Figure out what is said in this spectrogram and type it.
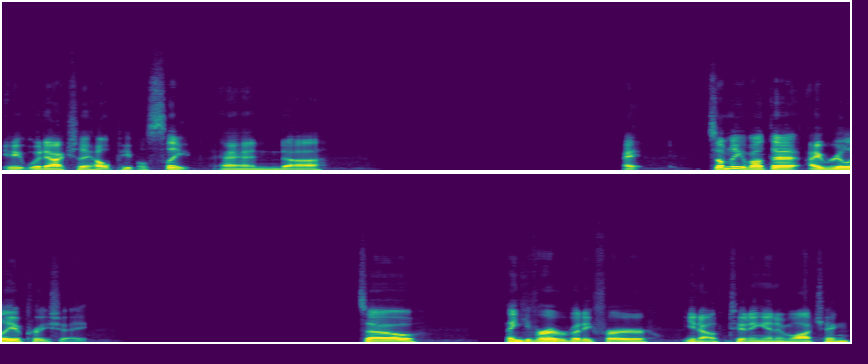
it would actually help people sleep and uh I something about that I really appreciate. So, thank you for everybody for, you know, tuning in and watching.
